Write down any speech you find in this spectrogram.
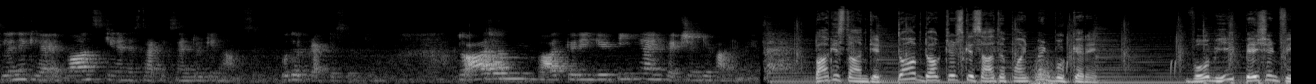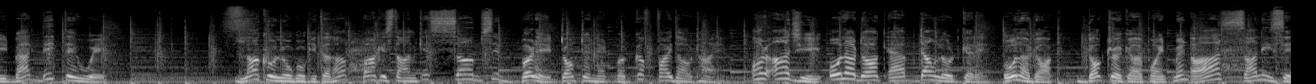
क्लिनिक है advance skin and aesthetic centre के नाम से उधर प्रैक्टिस करती हूँ तो आज हम बात करेंगे टीनिया इन्फेक्शन के बारे में पाकिस्तान के टॉप डॉक्टर्स के साथ अपॉइंटमेंट बुक करें वो भी पेशेंट फीडबैक देखते हुए लाखों लोगों की तरह पाकिस्तान के सबसे बड़े डॉक्टर नेटवर्क का फ़ायदा उठाएँ। और आज ही ओला डॉक ऐप डाउनलोड करें। ओला डॉक, डॉक्टर का अपॉइंटमेंट आसानी से।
